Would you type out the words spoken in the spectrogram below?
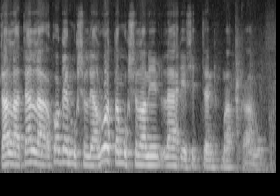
tällä, tällä kokemuksella ja luottamuksella niin lähdin sitten matkaan mukaan.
